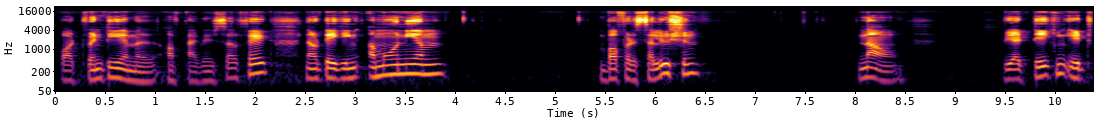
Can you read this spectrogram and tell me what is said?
about 20 ml of magnesium sulfate. Now taking ammonium buffer solution. Now we are taking it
